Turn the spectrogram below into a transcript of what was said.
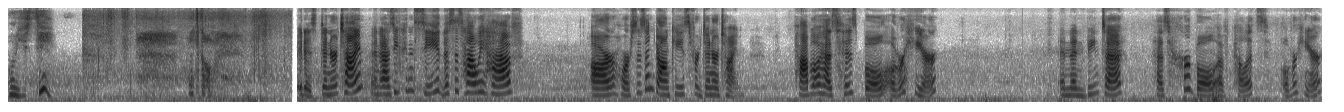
what do you see? Let's go. It is dinner time, and as you can see, this is how we have our horses and donkeys for dinner time. Pablo has his bowl over here, and then Binta has her bowl of pellets over here.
